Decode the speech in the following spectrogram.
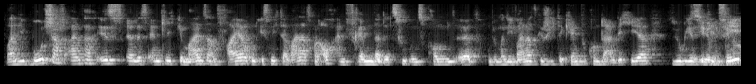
weil die Botschaft einfach ist, äh, letztendlich gemeinsam feiern und ist nicht der Weihnachtsmann auch ein Fremder, der zu uns kommt. Äh, und wenn man die Weihnachtsgeschichte kennt, wo kommt er eigentlich her? Syrien, etc. Genau.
